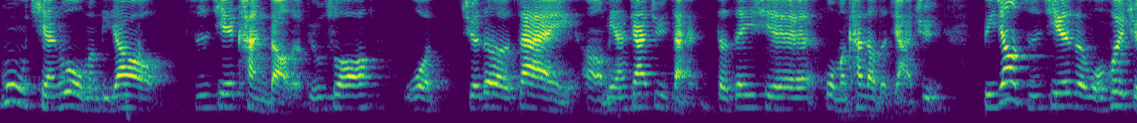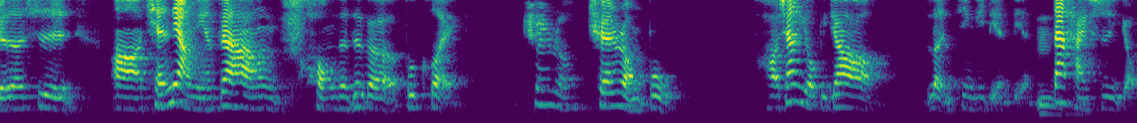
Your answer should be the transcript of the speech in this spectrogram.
目前，如果我们比较直接看到的，比如说，我觉得在呃米兰家具展的这一些我们看到的家具，比较直接的，我会觉得是啊、呃、前两年非常红的这个 b o o k l e 圈绒圈绒布，好像有比较冷静一点点，嗯、但还是有。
